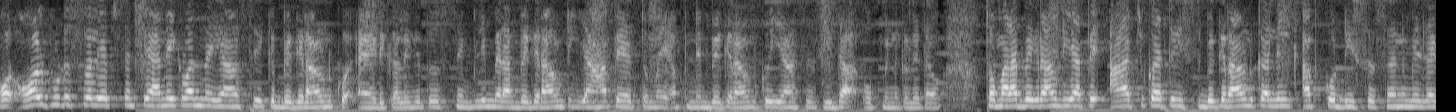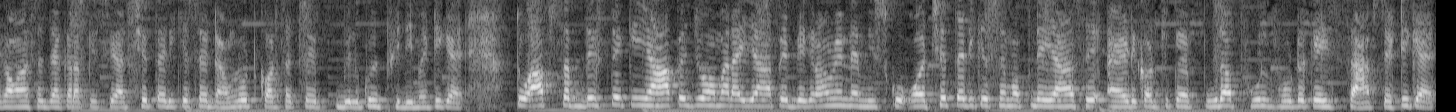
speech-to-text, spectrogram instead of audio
और ऑल फ़ोटोज़ वाले ऑप्शन पर आने के बाद ना, यहाँ से एक बैकग्राउंड को ऐड कर लेंगे तो सिंपली मेरा बैकग्राउंड यहाँ पे है तो मैं अपने बैकग्राउंड को यहाँ से सीधा ओपन कर लेता हूँ। तो हमारा बैकग्राउंड यहाँ पे आ चुका है तो इस बैकग्राउंड का लिंक आपको डिस्क्रिप्शन में मिलेगा। वहाँ से जाकर आप इसे अच्छे तरीके से डाउनलोड कर सकते हैं। बिल्कुल फ्री में, ठीक है? तो आप सब देखते हैं कि यहाँ पे जो हमारा यहाँ पे बैकग्राउंड है ना इसको अच्छे तरीके से हम अपने यहाँ से ऐड कर चुके हैं। पूरा फुल फ़ोटो के हिसाब से, ठीक है?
